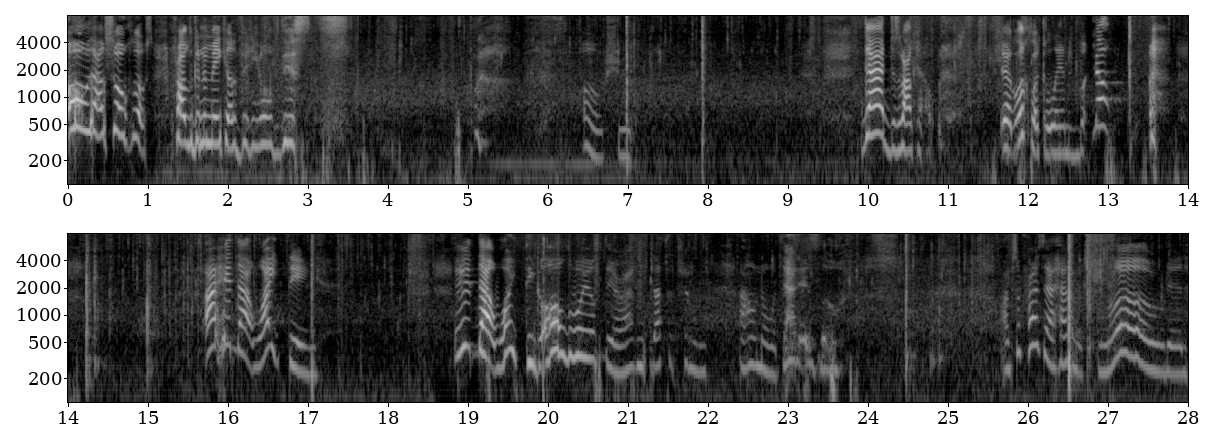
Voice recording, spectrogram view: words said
Oh, that was so close. Probably gonna make a video of this. Oh shoot. That does not count. It looked like it landed, but no. I hit that white thing. It hit that white thing all the way up there. I, that's a chimney. I don't know what that is though. I'm surprised that hasn't exploded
